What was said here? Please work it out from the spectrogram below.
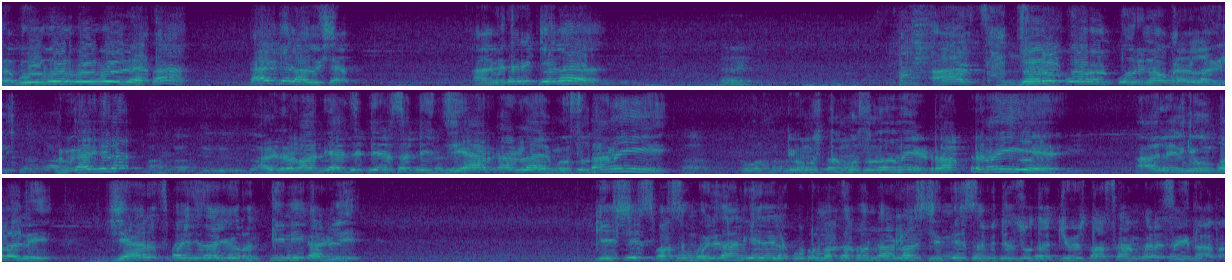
बुलबुल बुलबुल आता. काय केलं आयुष्यात? आम्ही तरी केलं. आज हजारो पोरं पोरी नोकऱ्याला लागली. तुम्ही काय केलं? हैदराबाद गॅझेटेडसाठी जे आर काढलाय. मसुदा नाही. हे नुसता मसुदा नाही. ड्राफ्ट नाहीये. आले घेऊन पळाले. जे आरच पाहिजे जागेवरून तिन्ही काढले. केसेस पासून बलिदान गेलेल्या कुटुंबाचा पण काढला. शिंदे समितीत सुद्धा चोवीस तास काम करायला सांगितलं आता.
